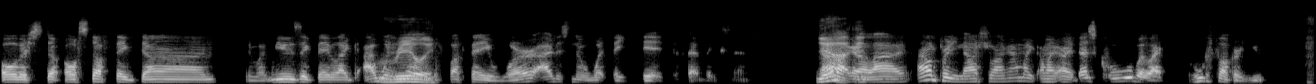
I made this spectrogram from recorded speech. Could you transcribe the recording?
all their stuff, all stuff they've done, and what music they like. I wouldn't know Really? who the fuck they were. I just know what they did, if that makes sense. Yeah. I'm not gonna and- lie. I'm pretty nonchalant. I'm like, I'm like, all right, that's cool, but like, who the fuck are you?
